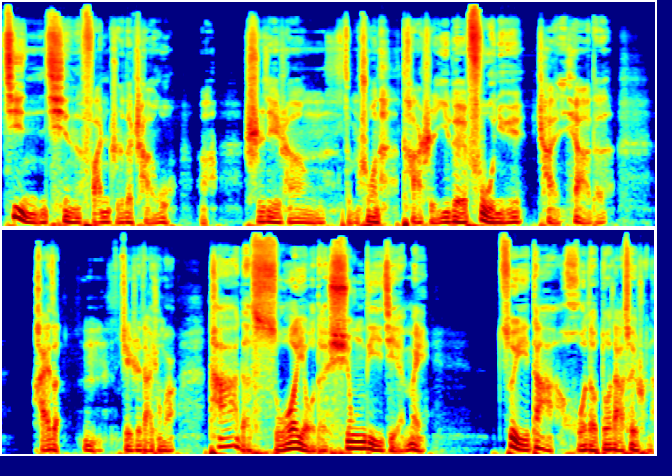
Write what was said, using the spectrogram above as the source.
近亲繁殖的产物啊！实际上怎么说呢？它是一对父女产下的孩子。嗯，这只大熊猫，它的所有的兄弟姐妹，最大活到多大岁数呢？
